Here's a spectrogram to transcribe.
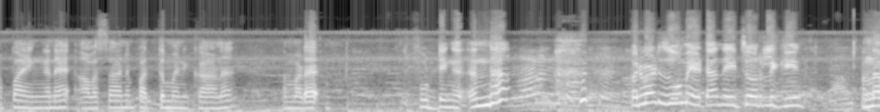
അപ്പം എങ്ങനെ അവസാനം പത്ത് മണിക്കാണ് നമ്മുടെ ഫുഡിങ് എന്താ? ഒരുപാട് സൂം ചെയ്യട്ടാ നെയ്ച്ചോറിലേക്ക്. എന്നാ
